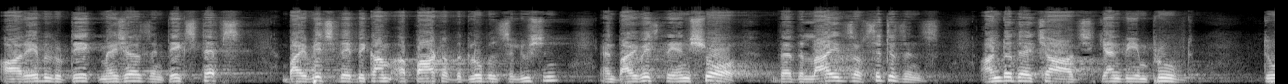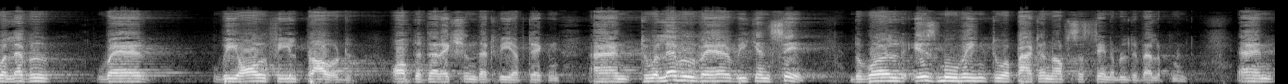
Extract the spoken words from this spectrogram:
are able to take measures and take steps by which they become a part of the global solution and by which they ensure that the lives of citizens under their charge can be improved to a level where we all feel proud of the direction that we have taken and to a level where we can say the world is moving to a pattern of sustainable development. And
